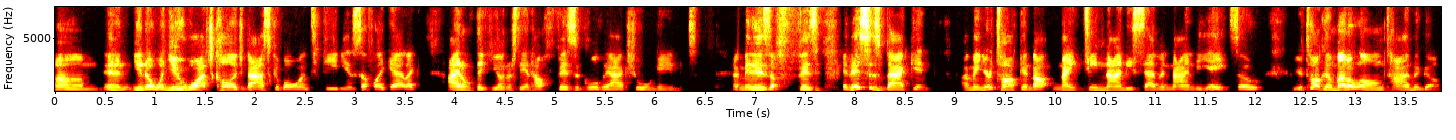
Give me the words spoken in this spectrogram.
um, and you know, when you watch college basketball on TV and stuff like that, like I don't think you understand how physical the actual game is. I mean, it is a phys, and this is back in. I mean, you're talking about 1997, 98. So you're talking about a long time ago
